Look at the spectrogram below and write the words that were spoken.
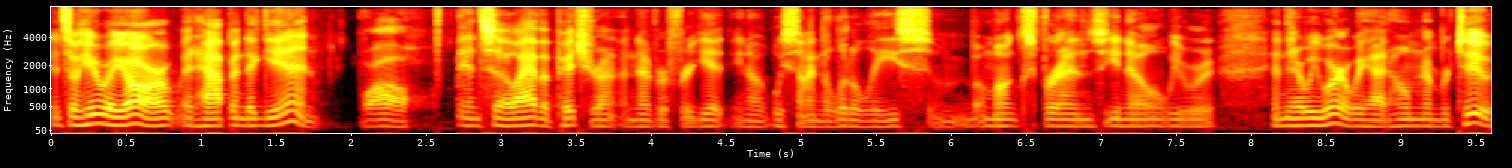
And so here we are. It happened again. Wow. And so I have a picture I I never forget. You know, we signed a little lease um, amongst friends. You know, we were, and there we were. We had home number two,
